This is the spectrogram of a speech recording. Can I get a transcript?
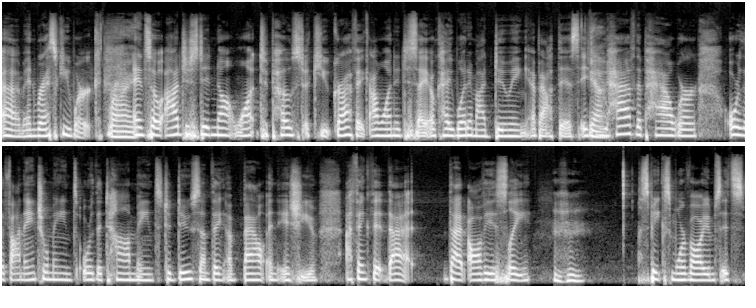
um, and rescue work. Right. And so I just did not want to post a cute graphic. I wanted to say, okay, what am I doing about this? If Yeah. you have the power or the financial means or the time means to do something about an issue, I think that that, that obviously speaks more volumes. It's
